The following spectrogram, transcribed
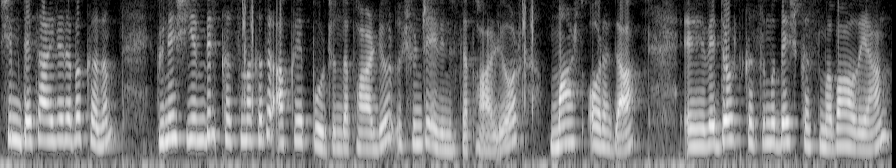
Şimdi detaylara bakalım. Güneş 21 Kasım'a kadar Akrep Burcu'nda parlıyor. 3. evinizde parlıyor. Mars orada ee, ve 4 Kasım'ı 5 Kasım'a bağlayan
